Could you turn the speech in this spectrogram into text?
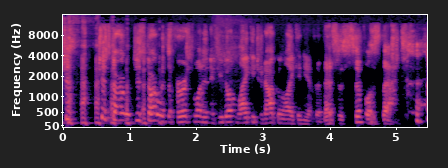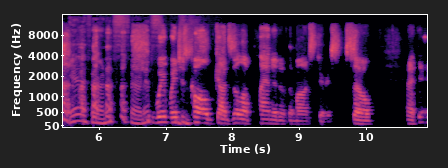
just just start just start with the first one, and if you don't like it, you're not going to like any of them. That's as simple as that. yeah, fair enough. Fair enough. Which is called Godzilla: Planet of the Monsters. So, I, th-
